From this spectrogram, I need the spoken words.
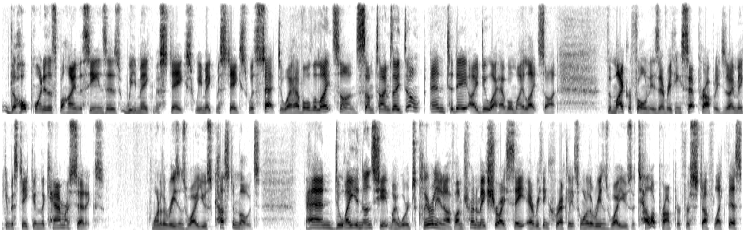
the whole point of this behind the scenes is we make mistakes. We make mistakes with set. Do I have all the lights on? Sometimes I don't. And today I do. I have all my lights on. The microphone is everything set properly. Did I make a mistake in the camera settings? One of the reasons why I use custom modes. And do I enunciate my words clearly enough? I'm trying to make sure I say everything correctly. It's one of the reasons why I use a teleprompter for stuff like this,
